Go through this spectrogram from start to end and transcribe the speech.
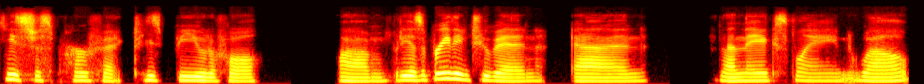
he's just perfect. He's beautiful. Um, but he has a breathing tube in. And then they explain, well,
